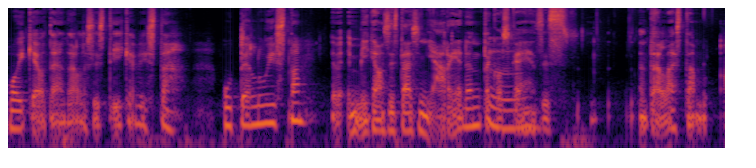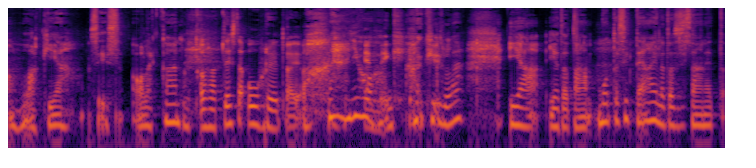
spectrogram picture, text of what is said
oikeuteen tällaisista ikävistä uteluista, mikä on siis täysin järjetöntä, koska mm. eihän siis tällaista lakia siis olekaan. Mutta osattiin sitä uhriutua jo Joo, kyllä. Ja, ja tota, mutta sitten Aila tosissaan, että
